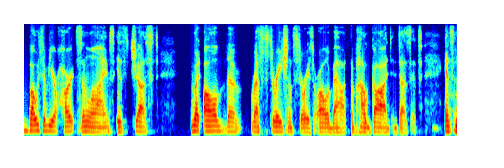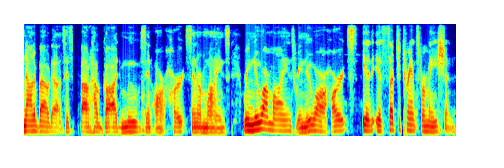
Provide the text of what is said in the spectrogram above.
both of your hearts and lives is just what all the restoration stories are all about of how God does it. And it's not about us, it's about how God moves in our hearts and our minds. Renew our minds, renew our hearts. It is such a transformation,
